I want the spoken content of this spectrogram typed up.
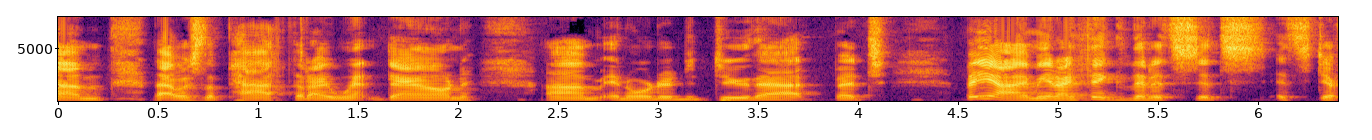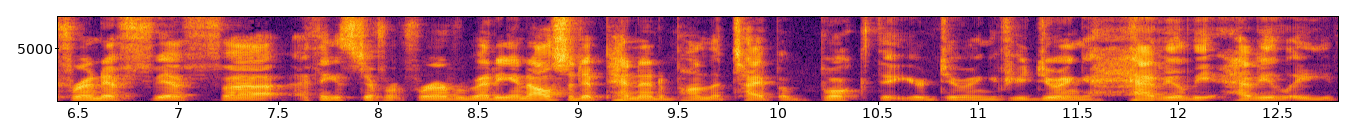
um, that was the path that I went down um, in order to do that. But but yeah, I mean, I think that it's it's it's different. If if uh, I think it's different for everybody, and also dependent upon the type of book that you're doing. If you're doing a heavily heavily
